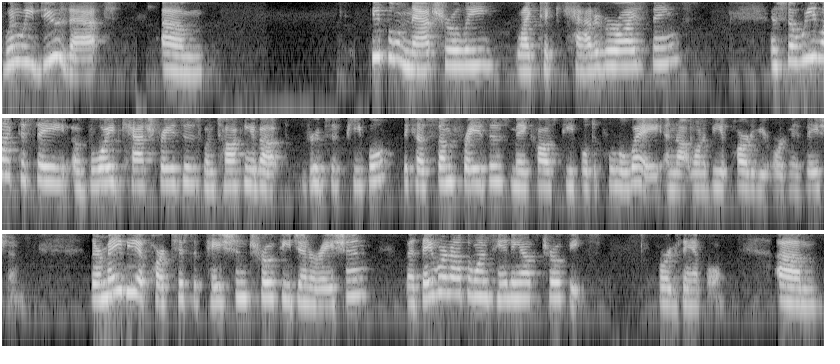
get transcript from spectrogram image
When we do that, um, people naturally like to categorize things. And so we like to say avoid catchphrases when talking about groups of people because some phrases may cause people to pull away and not want to be a part of your organization. There may be a participation trophy generation, but they were not the ones handing out the trophies, for example. Um,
